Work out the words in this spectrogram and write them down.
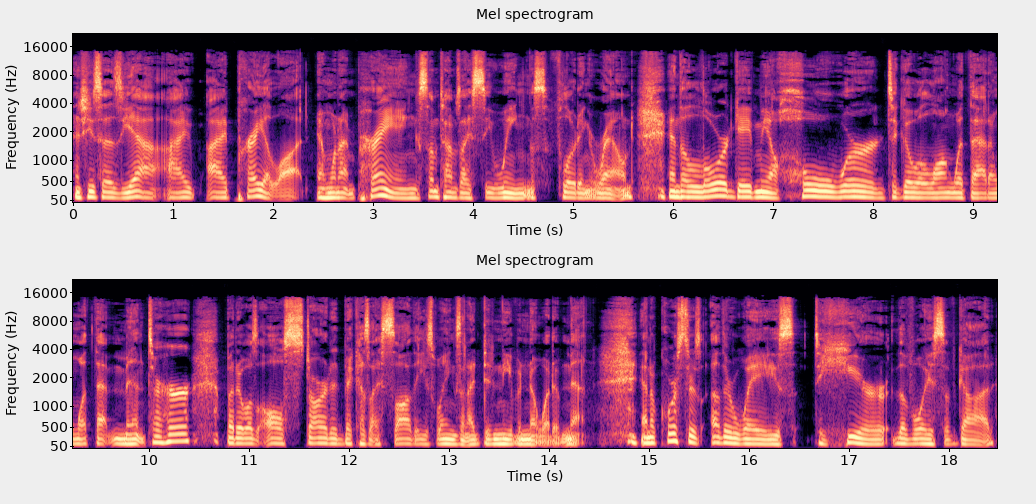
And she says, yeah, I, I pray a lot. And when I'm praying, sometimes I see wings floating around and the Lord gave me a whole word to go along with that and what that meant to her. But it was all started because I saw these wings and I didn't even know what it meant. And of course, there's other ways to hear the voice of God.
